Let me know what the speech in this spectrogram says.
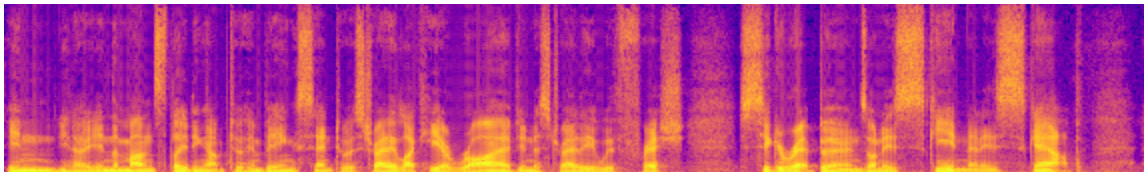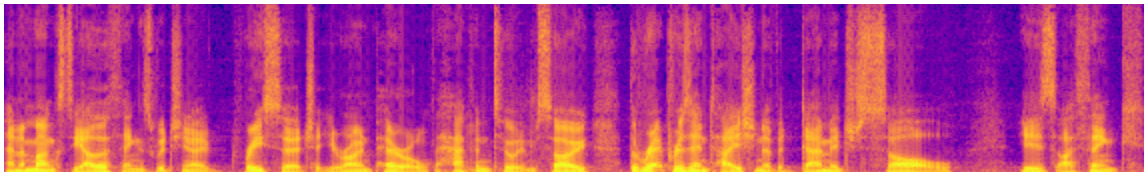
in you know in the months leading up to him being sent to Australia. Like he arrived in Australia with fresh cigarette burns on his skin and his scalp, and amongst the other things, which you know research at your own peril happened to him. So the representation of a damaged soul is, I think,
